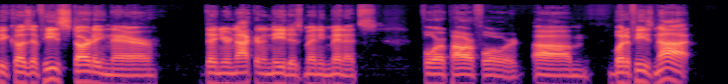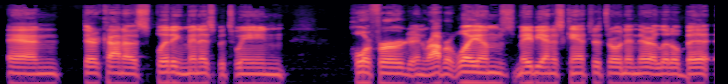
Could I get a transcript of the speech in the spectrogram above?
Because if he's starting there, then you're not going to need as many minutes for a power forward. Um, but if he's not, and they're kind of splitting minutes between Horford and Robert Williams, maybe Enes Kanter thrown in there a little bit,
